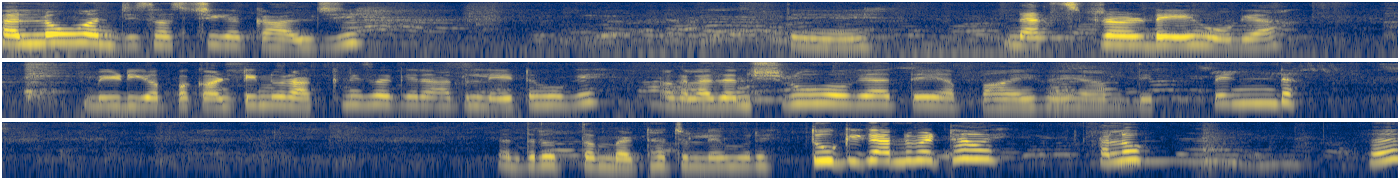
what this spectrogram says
ਹੈਲੋ, ਹਾਂਜੀ, ਸਤਿ ਸ਼੍ਰੀ ਅਕਾਲ ਜੀ। ਤੇ ਨੈਕਸਟ ਡੇ ਹੋ ਗਿਆ। ਵੀਡੀਓ ਆਪਾਂ ਕੰਟੀਨਿਊ ਰੱਖ ਨਹੀਂ ਸਕੇ, ਰਾਤ ਲੇਟ ਹੋ ਗਏ। ਅਗਲਾ ਦਿਨ ਸ਼ੁਰੂ ਹੋ ਗਿਆ ਤੇ ਆਪਾਂ ਆਏ ਹੋਏ ਆ ਆਪਦੇ ਪਿੰਡ। ਇੱਧਰ ਉੱਤਮ ਬੈਠਾ ਚੁੱਲ੍ਹੇ ਮੂਰੇ ਤੂੰ ਕੀ ਕਰਨ ਬੈਠਾ ਓਏ? ਹੈਲੋ ਹੈ?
